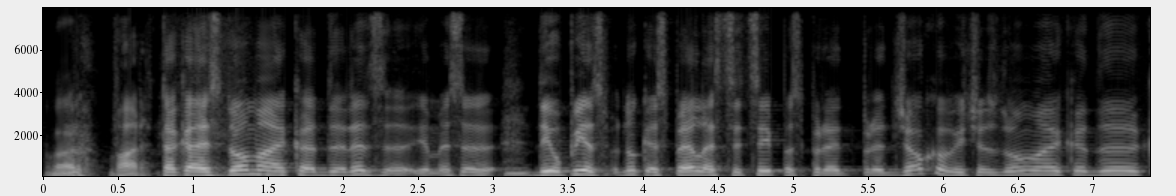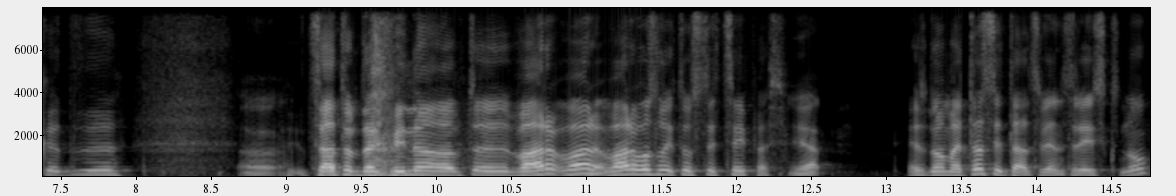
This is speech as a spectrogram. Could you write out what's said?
Var. Var. Tā kā es domāju, ka, redz, ja mēs mm. 2-5, nu, kad spēlēs Cicipas pret, pret Džokoviču, es domāju, ka. kad Ceturdaļfinālā var, var, var uzlikt uz cipas. Jā. Es domāju, tas ir tāds viens risks. Nu,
